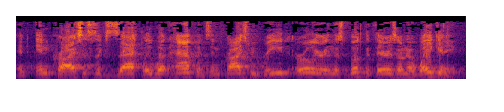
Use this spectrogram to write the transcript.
And in Christ, this is exactly what happens. In Christ, we read earlier in this book that there is an awakening,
